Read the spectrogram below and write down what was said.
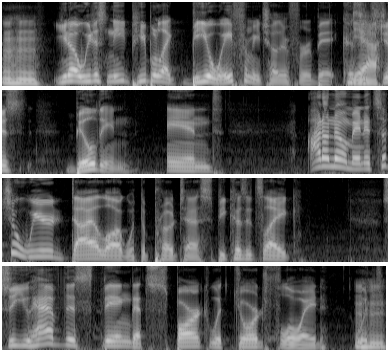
mm-hmm. you know we just need people to like be away from each other for a bit because Yeah. it's just building and i don't know man it's such a weird dialogue with the protests because it's like so you have this thing that sparked with george floyd which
